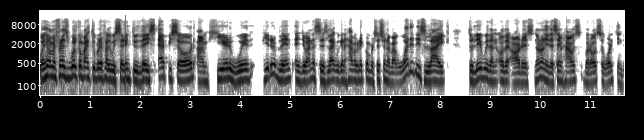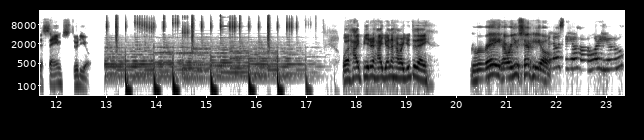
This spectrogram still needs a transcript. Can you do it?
Well, hello, my friends. Welcome back to Breakfast with Sergio. In today's episode, I'm here with Peter Blindt and Joanna Cislak. We're going to have a great conversation about what it is like to live with another artist, not only in the same house, but also work in the same studio. Well, hi, Peter. Hi, Joanna. How are you today? Great. How are you, Sergio? Hello, Sergio. How are you?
